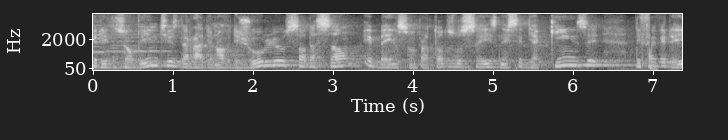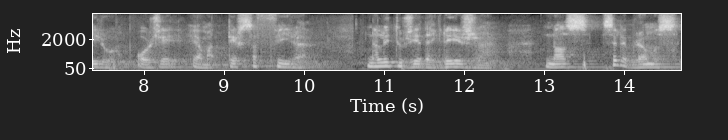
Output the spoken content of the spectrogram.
Queridos ouvintes da Rádio 9 de Julho, saudação e bênção para todos vocês nesse dia 15 de fevereiro. Hoje é uma terça-feira. Na liturgia da igreja, nós celebramos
